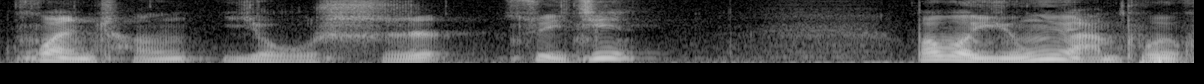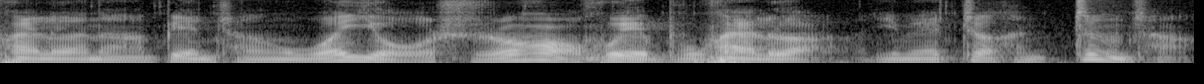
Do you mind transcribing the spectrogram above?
换成有时最近。把我永远不会快乐呢，变成我有时候会不快乐，因为这很正常。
